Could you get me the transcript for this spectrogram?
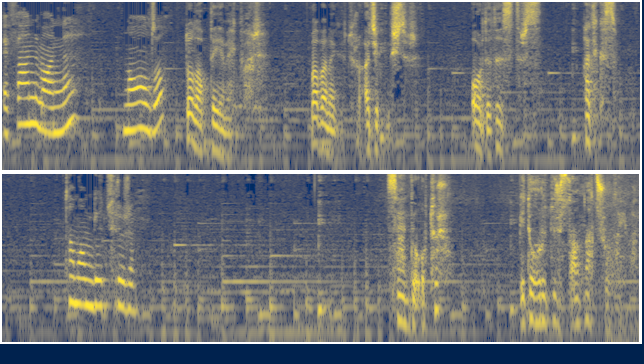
Efendim anne, ne oldu? Dolapta yemek var. Babana götür, acıkmıştır. Orada da ısıtırsın. Hadi kızım. Tamam götürürüm. Sen de otur. Bir doğru dürüst anlat şu olayı bana.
